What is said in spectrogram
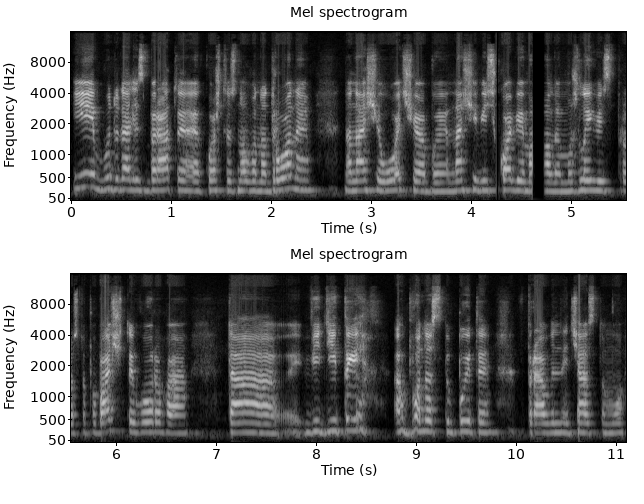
І буду далі збирати кошти знову на дрони, на наші очі, аби наші військові мали можливість просто побачити ворога та відійти або наступити в правильний час. Тому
